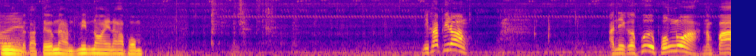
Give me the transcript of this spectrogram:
ปรุงแล้วก็เติมน้ำนิดหน่อยนะครับผม นี่ครับพี่น้อง อันนี้ก็พือผงนัวน้ำปลา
